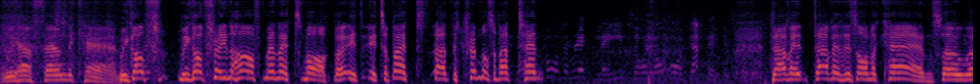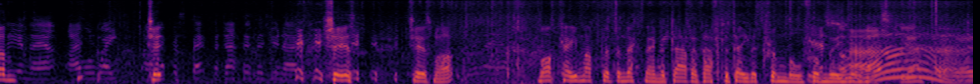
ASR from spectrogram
we have found the cairn. We got th- we got three and a half minutes, Mark, but it, it's about uh, the trimble's about ten. Before the rib leaves or, or Daffy is finished. David David is on a cairn, so um, there. I will wait. I have respect for Daffy, as you know. cheers, cheers, Mark. Mark came up with the nickname of David after David Trimble from the. Uh, Ah, Yeah.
